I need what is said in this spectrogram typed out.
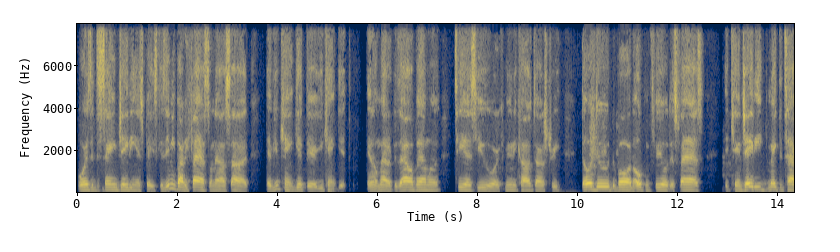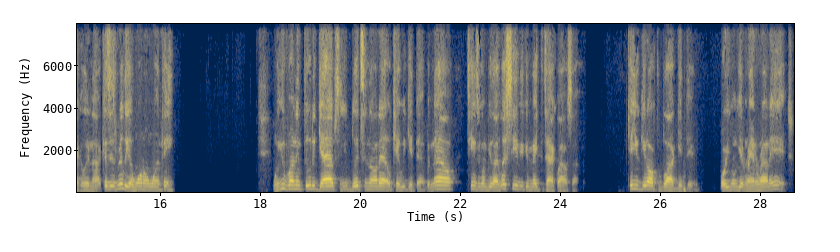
Or is it the same JD in space? Because anybody fast on the outside, if you can't get there, you can't get there. It don't matter if it's Alabama, TSU, or community college down the street. Throw a dude the ball in the open field that's fast. Can JD make the tackle or not? Because it's really a one-on-one thing. When you're running through the gaps and you blitzing all that, okay, we get that. But now teams are gonna be like, let's see if you can make the tackle outside. Can you get off the block, get there? Or you're gonna get ran around the edge.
